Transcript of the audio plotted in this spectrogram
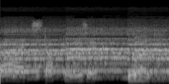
God, stop the music. Blood.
